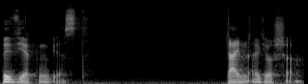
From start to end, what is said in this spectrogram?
bewirken wirst. Dein Aljoscha.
